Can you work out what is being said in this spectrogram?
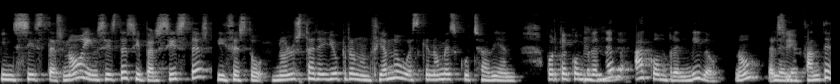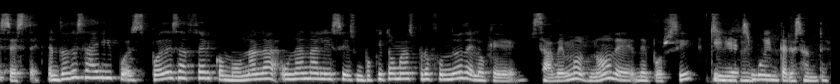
insistes, ¿no? Insistes y persistes y dices tú, ¿no lo estaré yo pronunciando o es que no me escucha bien? Porque comprender ha comprendido, ¿no? El elefante es este. Entonces ahí pues puedes hacer como un análisis un poquito más profundo de lo que sabemos, ¿no? De, de por sí. Y es muy interesante.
